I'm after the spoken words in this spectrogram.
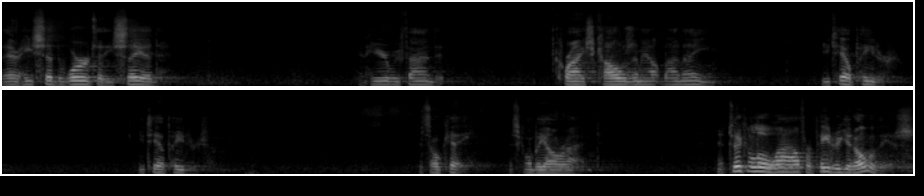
there he said the words that he said. And here we find it. Christ calls him out by name. You tell Peter. You tell Peter. It's okay. It's going to be all right. It took a little while for Peter to get over this.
